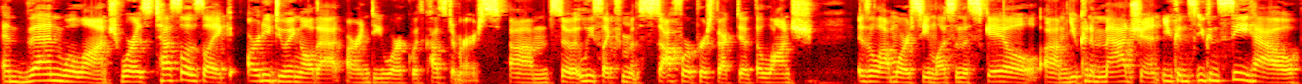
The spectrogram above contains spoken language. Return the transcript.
and then we'll launch. Whereas Tesla is like already doing all that R and D work with customers. Um, so at least like from the software perspective, the launch is a lot more seamless. And the scale um, you can imagine you can you can see how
